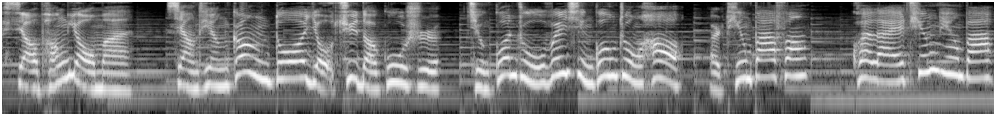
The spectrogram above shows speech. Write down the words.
小朋友们想听更多有趣的故事，请关注微信公众号“耳听八方”，快来听听吧。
